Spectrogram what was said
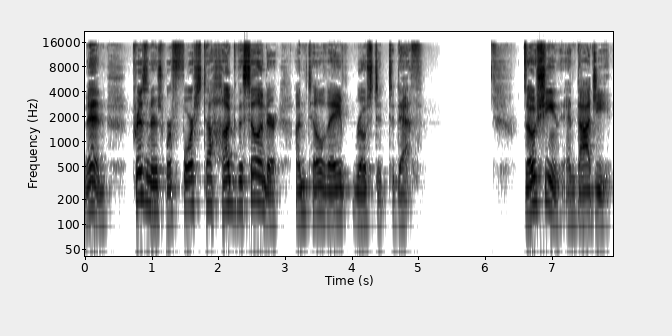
Then prisoners were forced to hug the cylinder until they roasted to death. Zhou Xin and Daji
